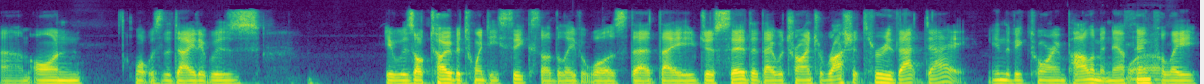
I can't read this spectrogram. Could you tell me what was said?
um, on what was the date it was it was October 26th I believe it was that they just said that they were trying to rush it through that day in the Victorian Parliament now Wow. thankfully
